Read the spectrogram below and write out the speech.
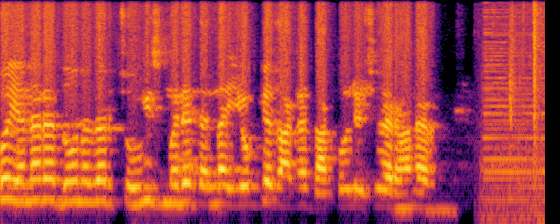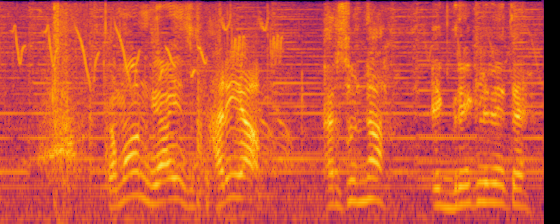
तो येणाऱ्या दोन हजार चोवीसमध्ये त्यांना योग्य जागा दाखवल्याशिवाय राहणार नाही. Come on guys hurry up अरे सुन ना एक ब्रेक ले लेते. हैं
